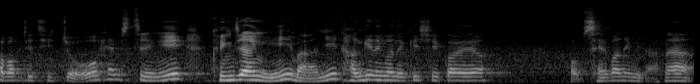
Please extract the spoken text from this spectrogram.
허벅지 뒤쪽 햄스트링이 굉장히 많이 당기는 거 느끼실 거예요. 호흡 세 번입니다. 하나,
